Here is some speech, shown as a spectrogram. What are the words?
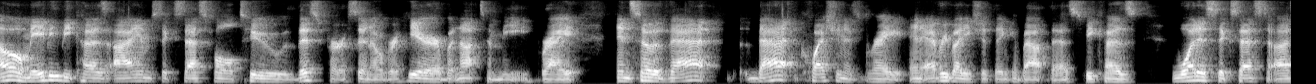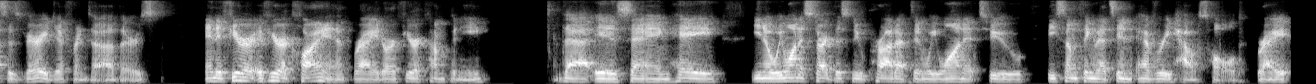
Oh maybe because i am successful to this person over here but not to me. Right? And so that that question is great and everybody should think about this because what is success to us is very different to others. And if you're if you're a client right or if you're a company that is saying hey you know we want to start this new product and we want it to be something that's in every household right?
